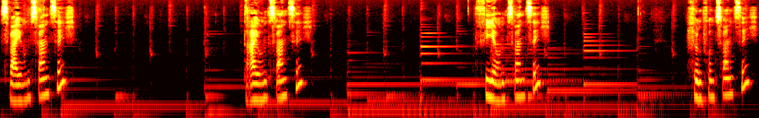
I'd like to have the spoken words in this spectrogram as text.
22, 23, 24, 25,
